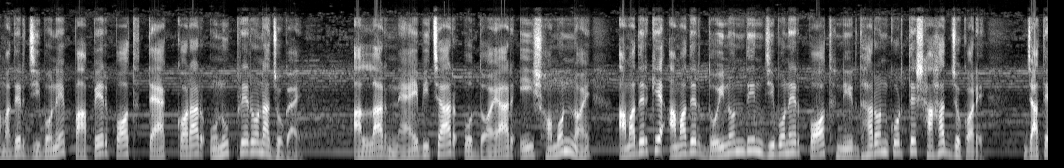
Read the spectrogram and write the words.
আমাদের জীবনে পাপের পথ ত্যাগ করার অনুপ্রেরণা যোগায়। আল্লাহর ন্যায় বিচার ও দয়ার এই সমন্বয় আমাদেরকে আমাদের দৈনন্দিন জীবনের পথ নির্ধারণ করতে সাহায্য করে, যাতে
